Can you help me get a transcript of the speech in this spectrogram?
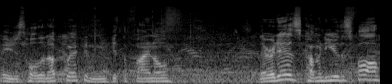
maybe just hold it up quick and you get the final. There it is, coming to you this fall.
